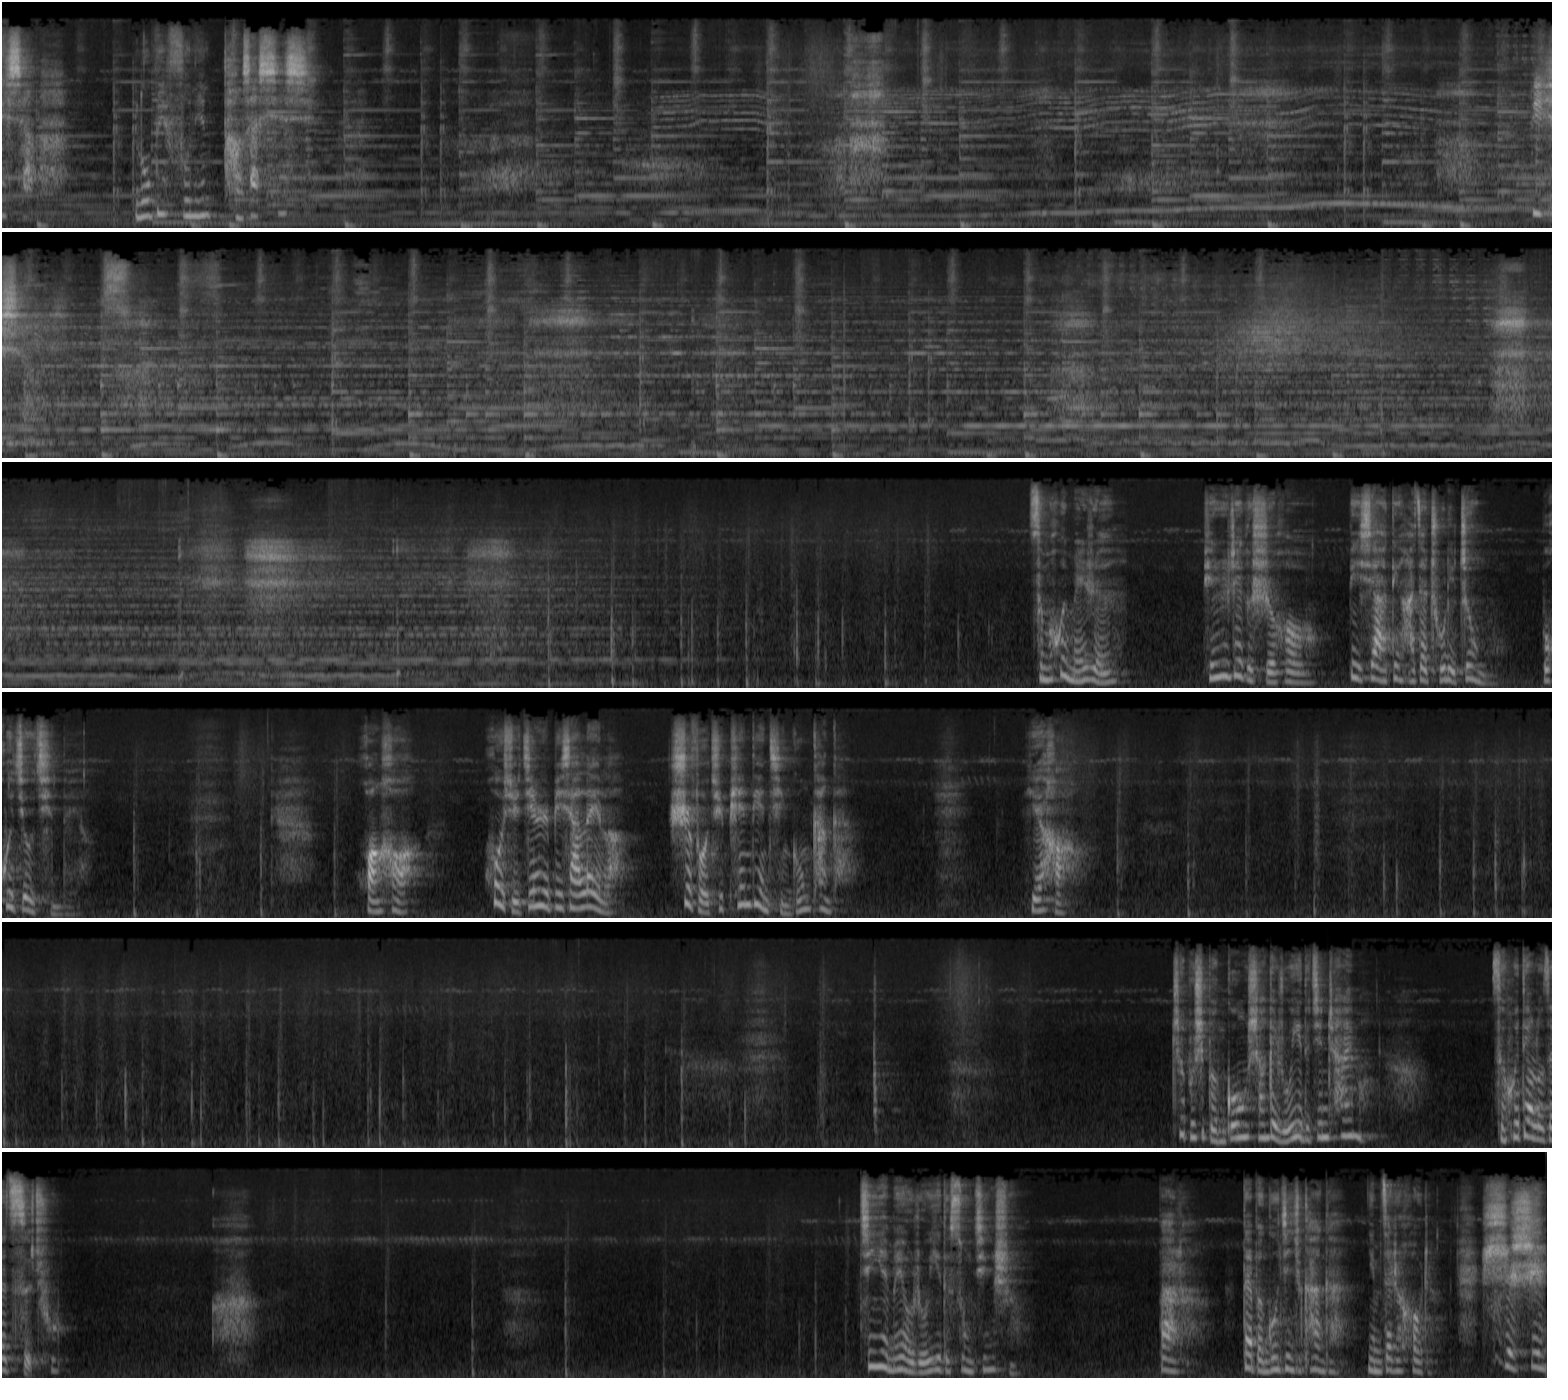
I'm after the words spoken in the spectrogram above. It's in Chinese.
陛下，奴婢扶您躺下歇息。怎么会没人？平日这个时候，陛下定还在处理政务，不会就寝的呀。皇后，或许今日陛下累了，是否去偏殿寝宫看看？也好。这不是本宫赏给如意的金钗吗？怎会掉落在此处？今夜没有如意的诵经声。罢了，带本宫进去看看。你们在这候着。是是。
